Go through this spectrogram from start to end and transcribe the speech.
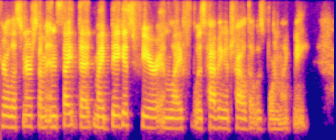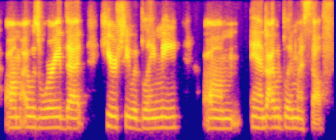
your listeners some insight that my biggest fear in life was having a child that was born like me. Um, i was worried that he or she would blame me um, and i would blame myself.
